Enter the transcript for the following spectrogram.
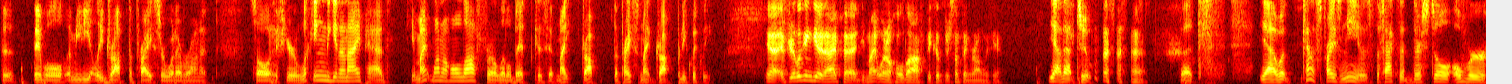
the they will immediately drop the price or whatever on it. So if you're looking to get an iPad, you might want to hold off for a little bit because it might drop. The price might drop pretty quickly. Yeah, if you're looking to get an iPad, you might want to hold off because there's something wrong with you. Yeah, that too. but yeah, what kind of surprised me is the fact that there's still over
